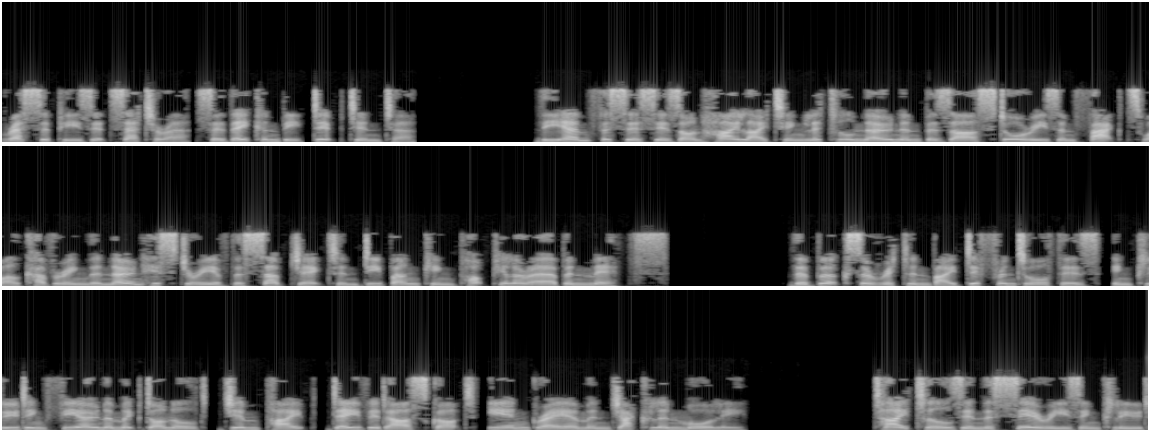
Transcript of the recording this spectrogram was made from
recipes etc. so they can be dipped into. The emphasis is on highlighting little-known and bizarre stories and facts while covering the known history of the subject and debunking popular urban myths. The books are written by different authors, including Fiona MacDonald, Jim Pipe, David R. Scott, Ian Graham and Jacqueline Morley. Titles in the series include,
